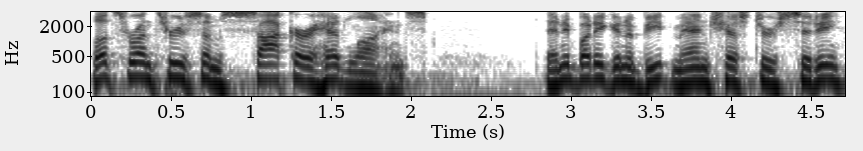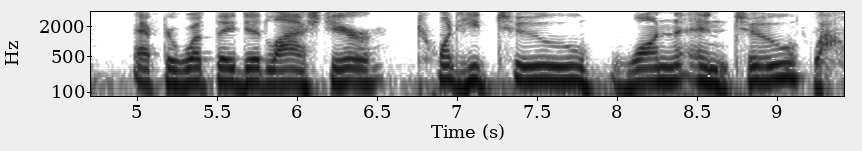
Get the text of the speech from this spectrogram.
Let's run through some soccer headlines. Anybody going to beat Manchester City after what they did last year? 22 1 and 2. Wow.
